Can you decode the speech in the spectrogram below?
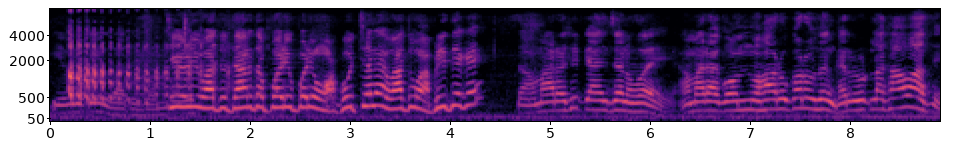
ચેવડી વાતો તારે તો પડ્યું પડ્યું. જ છે ને વાતો વાપરી તે કઈ. અમારે શું ટેન્શન હોય? અમારા ગોમનું સારું કરવું છે ઘરે રોટલા ખાવા છે.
